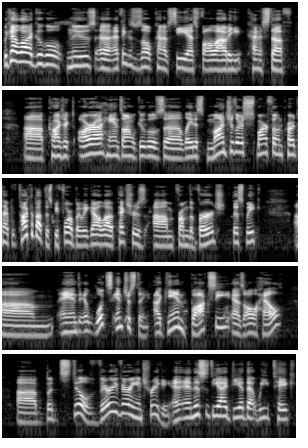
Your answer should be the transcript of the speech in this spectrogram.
We got a lot of Google news. Uh, I think this is all kind of CES fallouty kind of stuff. Uh, Project Ara, hands on with Google's uh, latest modular smartphone prototype. We've talked about this before, but we got a lot of pictures um, from The Verge this week. Um, and it looks interesting. Again, boxy as all hell, uh, but still very, very intriguing. And, and this is the idea that we take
